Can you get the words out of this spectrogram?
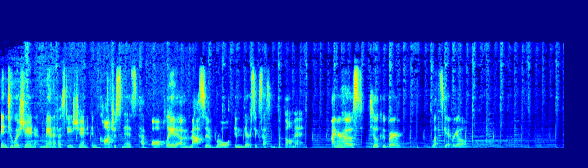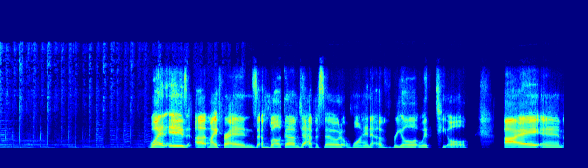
intuition, manifestation, and consciousness have all played a massive role in their success and fulfillment. I'm your host, Teal Cooper. Let's get real. What is up, my friends? Welcome to episode one of Real with Teal. I am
